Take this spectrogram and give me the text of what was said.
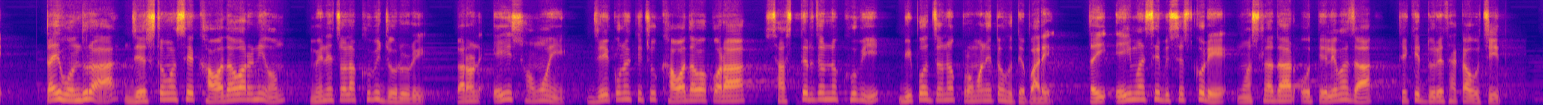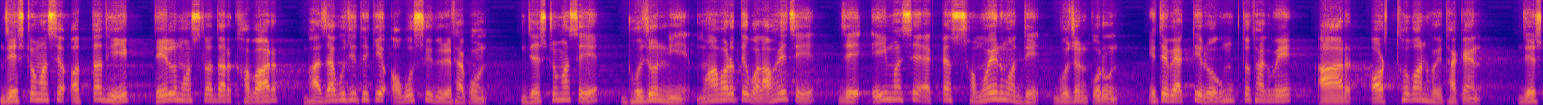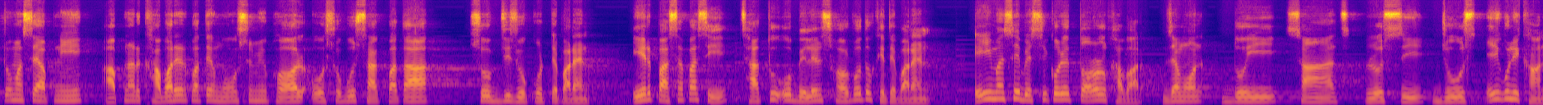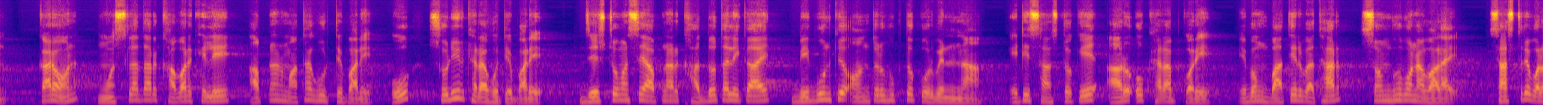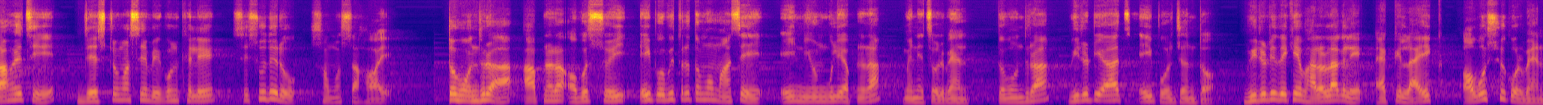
তাই বন্ধুরা, জ্যৈষ্ঠ মাসে খাওয়া দাওয়ার নিয়ম মেনে চলা খুবই জরুরি, কারণ এই সময়ে যে কোনো কিছু খাওয়া দাওয়া করা স্বাস্থ্যের জন্য খুবই বিপজ্জনক প্রমাণিত হতে পারে। তাই এই মাসে বিশেষ করে মশলাদার ও তেলে ভাজা থেকে দূরে থাকা উচিত। জ্যৈষ্ঠ মাসে অত্যাধিক তেল মশলাদার খাবার ভাজাভুজি থেকে অবশ্যই দূরে থাকুন। জ্যৈষ্ঠ মাসে ভোজন নিয়ে মহাভারতে বলা হয়েছে যে এই মাসে একটা সময়ের মধ্যে ভোজন করুন। এতে ব্যক্তি রোগমুক্ত থাকবে আর অর্থবান হয়ে থাকেন। জ্যৈষ্ঠ মাসে আপনি আপনার খাবারের পাতে মৌসুমি ফল ও সবুজ শাকপাতা, সবজি যোগ করতে পারেন। এর পাশাপাশি ছাতু ও বেলের শরবতও খেতে পারেন। এই মাসে বেশি করে তরল খাবার, যেমন দই ছাঁচ লস্যি, জুস এইগুলি খান। কারণ মশলাদার খাবার খেলে আপনার মাথা ঘুরতে পারে ও শরীর খারাপ হতে পারে। জ্যৈষ্ঠ মাসে আপনার খাদ্য তালিকায় বেগুনকে অন্তর্ভুক্ত করবেন না। এটি স্বাস্থ্যকে আরও খারাপ করে এবং বাতের ব্যথার সম্ভাবনা বাড়ায়। শাস্ত্রে বলা হয়েছে, জ্যৈষ্ঠ মাসে বেগুন খেলে শিশুদেরও সমস্যা হয়। তো বন্ধুরা, আপনারা অবশ্যই এই পবিত্রতম মাসে এই নিয়মগুলি আপনারা মেনে চলবেন। তো বন্ধুরা, ভিডিওটি আজ এই পর্যন্ত। ভিডিওটি দেখে ভালো লাগলে একটি লাইক অবশ্যই করবেন।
